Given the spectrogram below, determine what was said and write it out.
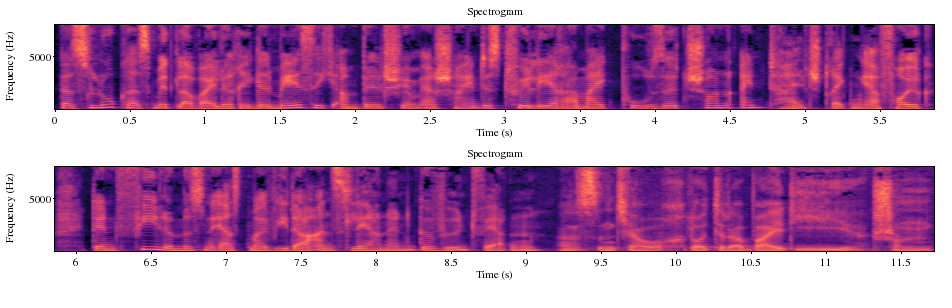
Dass Lukas mittlerweile regelmäßig am Bildschirm erscheint, ist für Lehrer Mike Pusic schon ein Teilstreckenerfolg, denn viele müssen erst mal wieder ans Lernen gewöhnt werden. Es sind ja auch Leute dabei, die schon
